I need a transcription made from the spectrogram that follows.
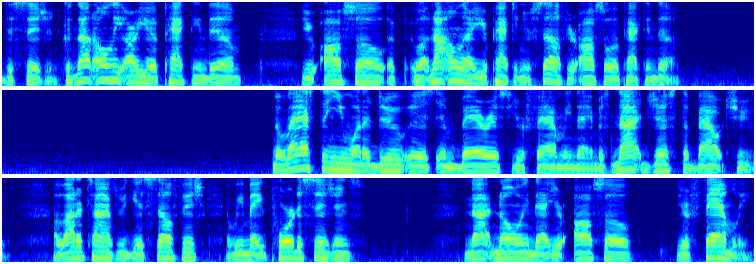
decision. Because not only are you impacting them, you also, well, not only are you impacting yourself, you're also impacting them. The last thing you want to do is embarrass your family name. It's not just about you. A lot of times we get selfish and we make poor decisions, not knowing that you're also your family,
